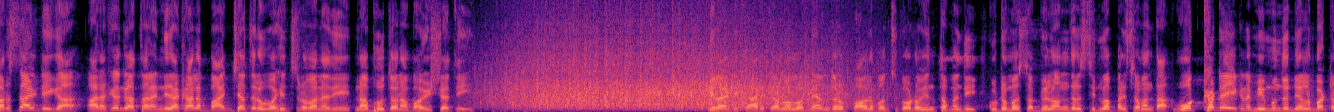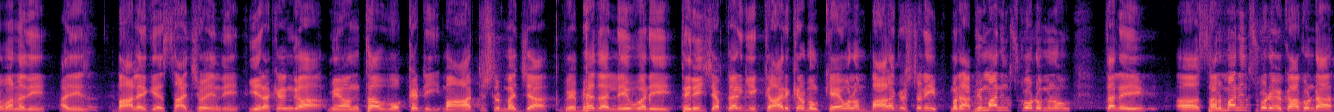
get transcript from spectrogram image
పర్సనాలిటీగా ఆ రకంగా తన అన్ని రకాల బాధ్యతలు వహించడం అనేది నా భూతో నా భవిష్యత్తు. ఇలాంటి కార్యక్రమంలో మీ అందరూ పాలు పంచుకోవడం ఇంతమంది కుటుంబ సభ్యులు అందరూ సినిమా పరిశ్రమ అంతా ఒక్కటే ఇక్కడ మీ ముందు నిలబడటం అన్నది అది బాలయ్యకే సాధ్యమైంది. ఈ రకంగా మేమంతా ఒక్కటి మా ఆర్టిస్టుల మధ్య విభేదాలు లేవు అని తెలియచెప్పడానికి ఈ కార్యక్రమం కేవలం బాలకృష్ణని మనం అభిమానించుకోవడమును తన సన్మానించుకోవడమే కాకుండా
